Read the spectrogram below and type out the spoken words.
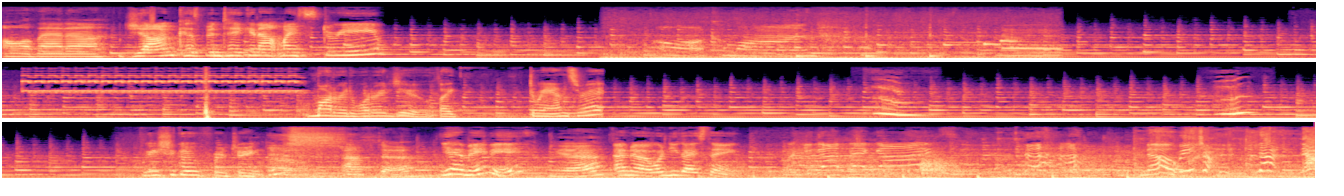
All that uh, junk has been taken out my stream. Oh, come on. Moderator, what do I do? Like, do I answer it? We should go for a drink after. Yeah, maybe. Yeah? I know. What do you guys think? You got that, guys? no. No, no.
